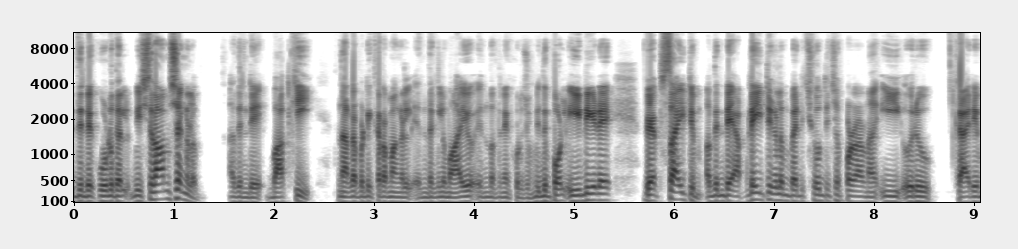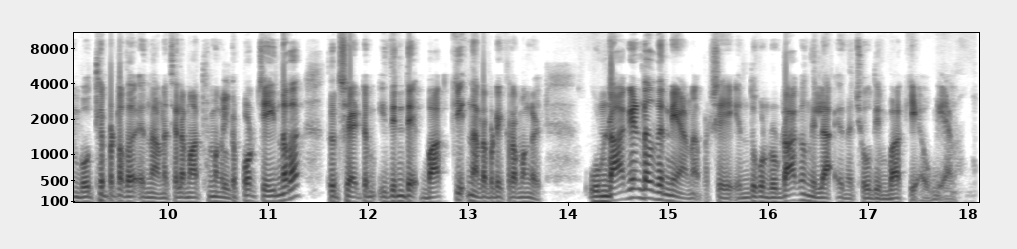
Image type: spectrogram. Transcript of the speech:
ഇതിന്റെ കൂടുതൽ വിശദാംശങ്ങളും അതിന്റെ ബാക്കി നടപടിക്രമങ്ങൾ എന്തെങ്കിലും ആയോ എന്നതിനെക്കുറിച്ചും ഇതിപ്പോൾ ഇ ഡിയുടെ വെബ്സൈറ്റും അതിന്റെ അപ്ഡേറ്റുകളും പരിശോധിച്ചപ്പോഴാണ് ഈ ഒരു കാര്യം ബോധ്യപ്പെട്ടത് എന്നാണ് ചില മാധ്യമങ്ങൾ റിപ്പോർട്ട് ചെയ്യുന്നത്. തീർച്ചയായിട്ടും ഇതിന്റെ ബാക്കി നടപടിക്രമങ്ങൾ ഉണ്ടാകേണ്ടത് തന്നെയാണ്. പക്ഷേ എന്തുകൊണ്ട് ഉണ്ടാകുന്നില്ല എന്ന ചോദ്യം ബാക്കിയാവുകയാണ്.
